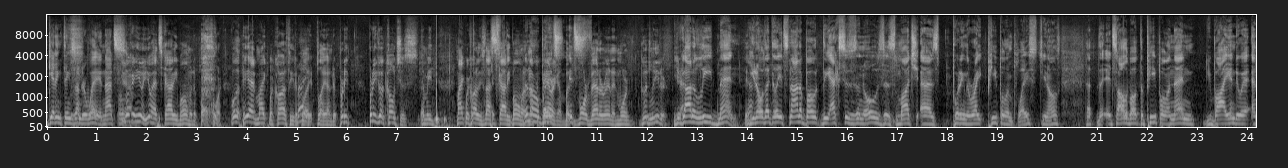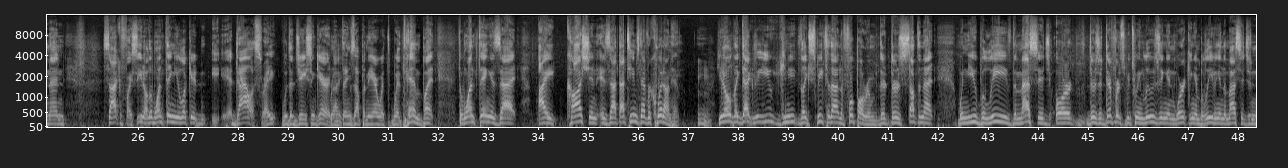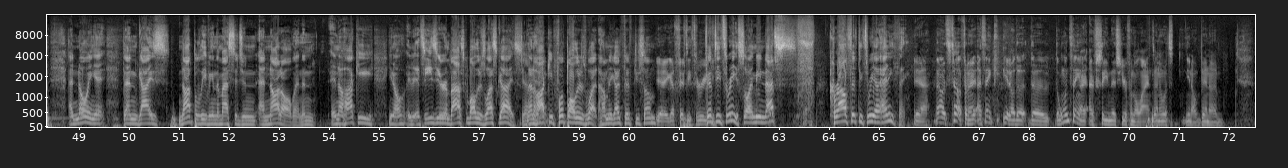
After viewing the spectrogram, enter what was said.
getting things underway, and that's Well, look at you. You had Scotty Bowman to play for. Well- he had Mike McCarthy to play play under. Pretty pretty good coaches. I mean, Mike McCarthy's not Scotty Bowman. I'm No, not no, but comparing it's- him, but it's- more veteran and more good leader. You got to lead men. Yeah. You know that it's not about the X's and O's as much as putting the right people in place. You know that it's all about the people, and then you buy into it, and then sacrifice. You know the one thing you look at, at Dallas, right, with the Jason Garrett Right. and things up in the air with with him, but the one thing is that I caution is that that team's never quit on him. Mm-hmm. You know, like that. You can you like speak to that in the football room. There, there's something that when you believe the message, or there's a difference between losing and working and believing in the message and and knowing it, than guys not believing in the message and and not all in. And in a hockey, you know, it, it's easier in basketball. There's less guys. Yeah. Then Yeah. hockey, football. There's what? How many guys? Fifty some. Yeah, you got 53. 53. So I mean, that's corral 53 of anything. Yeah, no, it's tough, and I, I think you know the the the one thing I, I've seen this year from the Lions. I know it's you know been a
